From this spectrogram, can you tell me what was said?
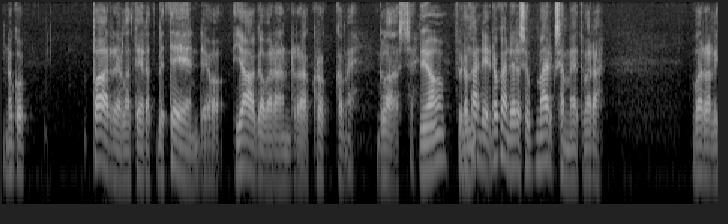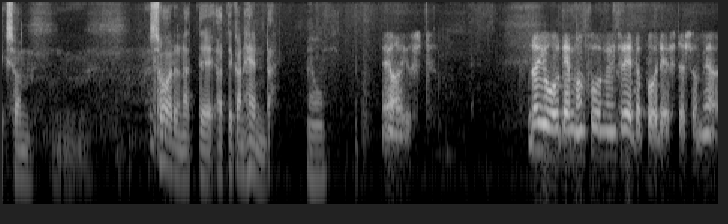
något parrelaterat beteende och jaga varandra och krocka med glaset. ja, För då kan, de, då kan deras uppmärksamhet vara, vara liksom mm, sådan att det, att det kan hända. Ja. Ja, just. Nå jo, det man får nu inte reda på det eftersom jag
